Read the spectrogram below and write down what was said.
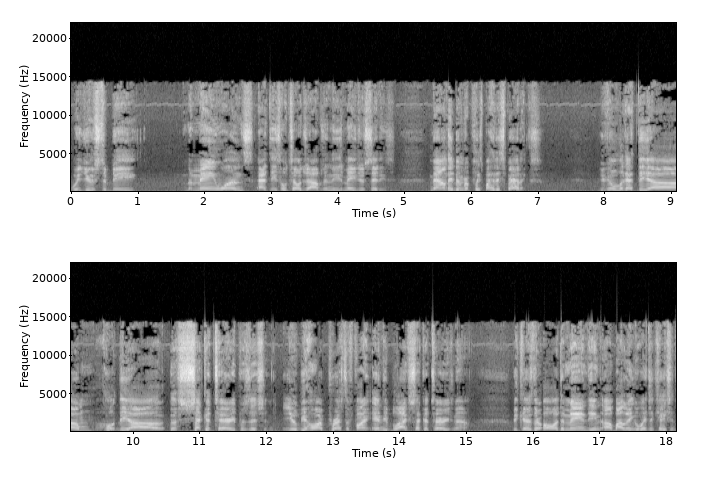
would used to be the main ones at these hotel jobs in these major cities. Now they've been replaced by Hispanics. You can look at the um, the uh, the secretary position. You'd be hard pressed to find any black secretaries now, because they're all demanding a bilingual education.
